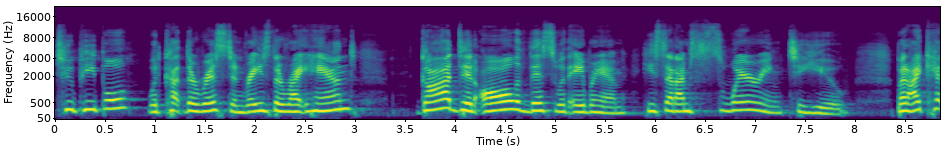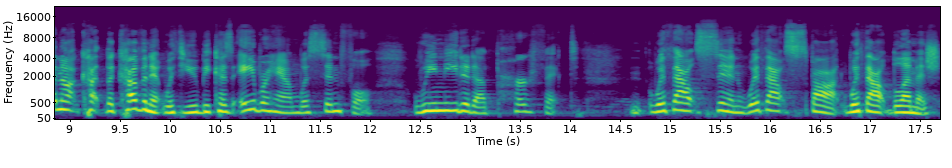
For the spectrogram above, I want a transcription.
Two people would cut their wrist and raise their right hand. God did all of this with Abraham. He said, I'm swearing to you, but I cannot cut the covenant with you because Abraham was sinful. We needed a perfect, without sin, without spot, without blemish.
